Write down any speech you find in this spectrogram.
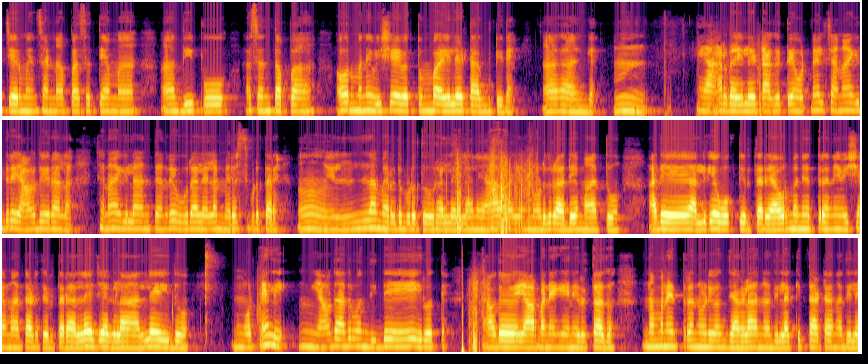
ಚೇರ್ಮನ್ ಸಣ್ಣಪ್ಪ, ಸತ್ಯಮ್ಮ ದೀಪು ಸಂತಪ್ಪ ಅವ್ರ ಮನೆ ವಿಷಯ ಇವತ್ತು ತುಂಬ ಹೈಲೈಟ್ ಆಗಿಬಿಟ್ಟಿದೆ. ಆಗ ಹಂಗೆ. ಹ್ಞೂ ಯಾರ್ದು ಹೈಲೈಟ್ ಆಗುತ್ತೆ? ಒಟ್ನಲ್ಲಿ ಚೆನ್ನಾಗಿದ್ರೆ ಯಾವುದೇ ಇರಲ್ಲ. ಚೆನ್ನಾಗಿಲ್ಲ ಅಂತಂದರೆ ಊರಲ್ಲೆಲ್ಲ ಮೆರೆಸ್ಬಿಡ್ತಾರೆ. ಹ್ಞೂ ಎಲ್ಲ ಮೆರೆದು ಬಿಡುತ್ತೆ ಊರಲ್ಲೆಲ್ಲ. ಯಾರು ಏನು ನೋಡಿದ್ರು ಅದೇ ಮಾತು. ಅದೇ ಅಲ್ಲಿಗೆ ಹೋಗ್ತಿರ್ತಾರೆ. ಅವ್ರ ಮನೆ ಹತ್ರನೇ ವಿಷಯ ಮಾತಾಡ್ತಿರ್ತಾರೆ. ಅಲ್ಲೇ ಜಗಳ, ಅಲ್ಲೇ ಇದು. ಒಟ್ಟಿನಲ್ಲಿ ಯಾವುದಾದ್ರೂ ಒಂದು ಇದೇ ಇರುತ್ತೆ. ಯಾವುದೋ ಯಾವ ಮನೆಗೆ ಏನಿರುತ್ತೋ ಅದು. ನಮ್ಮ ಮನೆ ಹತ್ರ ನೋಡಿ ಇವಾಗ ಜಗಳ ಅನ್ನೋದಿಲ್ಲ, ಕಿತ್ತಾಟ ಅನ್ನೋದಿಲ್ಲ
